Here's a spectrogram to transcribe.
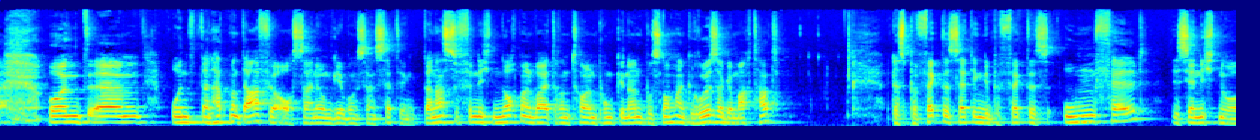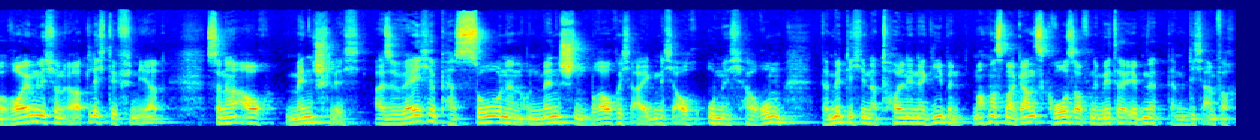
und, ähm, und dann hat man dafür auch seine Umgebung, sein Setting. Dann hast du, finde ich, nochmal einen weiteren tollen Punkt genannt, wo es nochmal größer gemacht hat. Das perfekte Setting, das perfekte Umfeld ist ja nicht nur räumlich und örtlich definiert, sondern auch menschlich. Also welche Personen und Menschen brauche ich eigentlich auch um mich herum, damit ich in einer tollen Energie bin. Machen wir es mal ganz groß auf eine Metaebene, damit ich einfach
